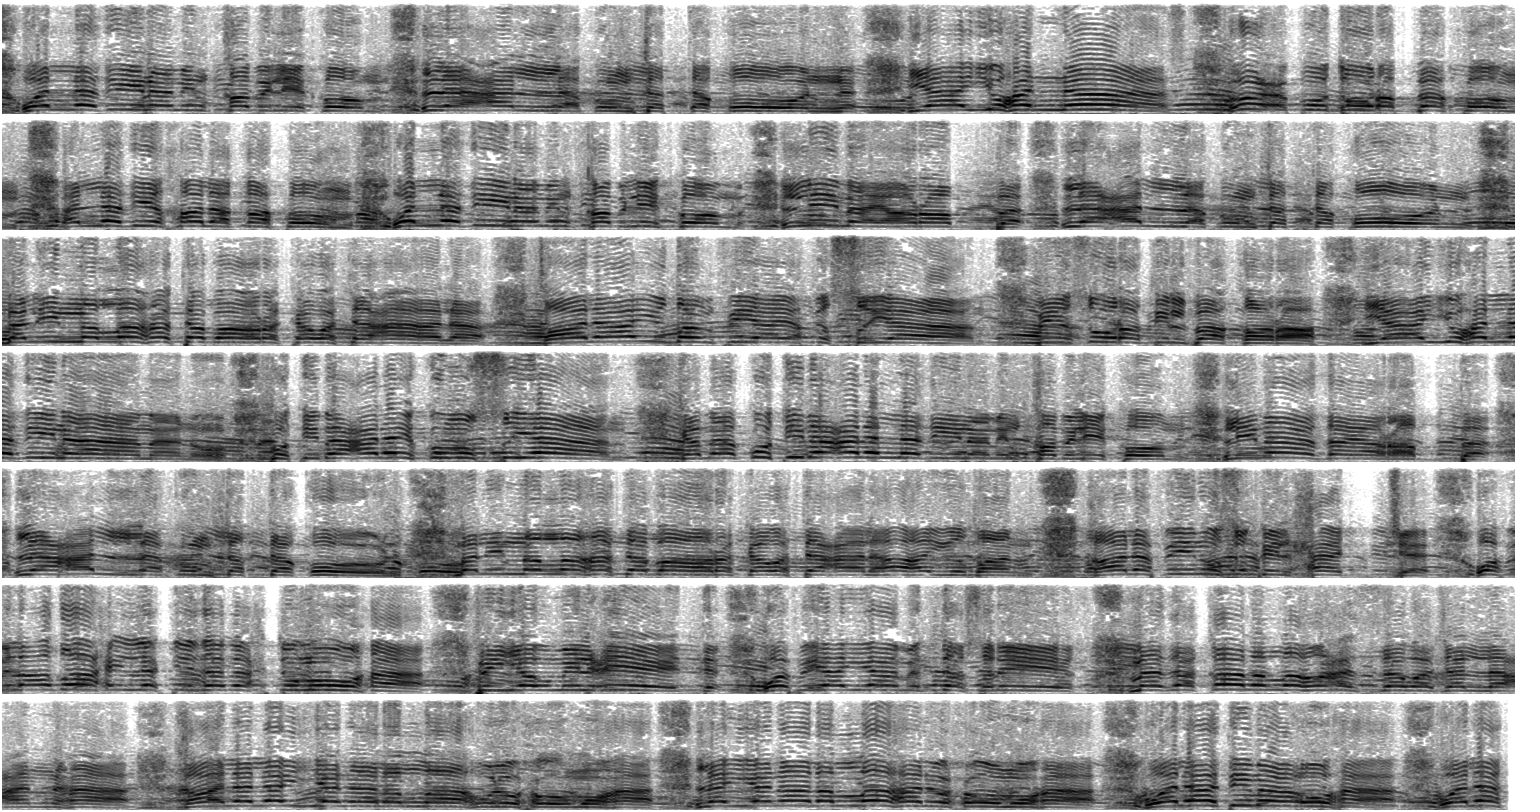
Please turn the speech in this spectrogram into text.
والذين من قبلكم لعلكم تتقون. يا أيها الناس اعبدوا ربكم الذي خلقكم والذين من قبلكم. لما يا رب؟ لعلكم تتقون. بل إن الله تبارك وتعالى قال أيضا في آية الصيام في سورة البقرة. يا أيها الذين آمنوا كتب عليكم الصيام كما كتب على الذين من قبلكم. لماذا يا رب؟ لعلكم تتقون. بل إن الله تبارك وتعالى أيضا قال في نسك الحج وفي الأضاحي التي ذبحتموها في يوم العيد وفي أيام التشريق. ماذا قال الله عز وجل عنها؟ قال الله لحومها لن ينال الله لحومها ولا دماؤها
